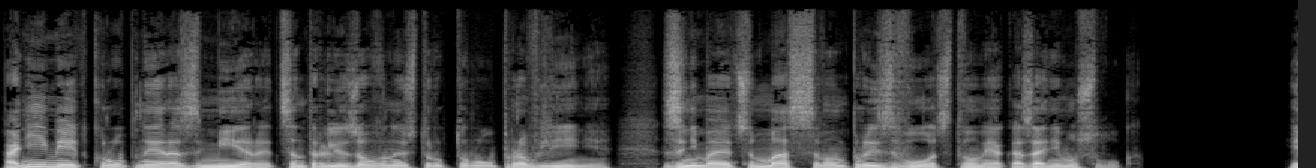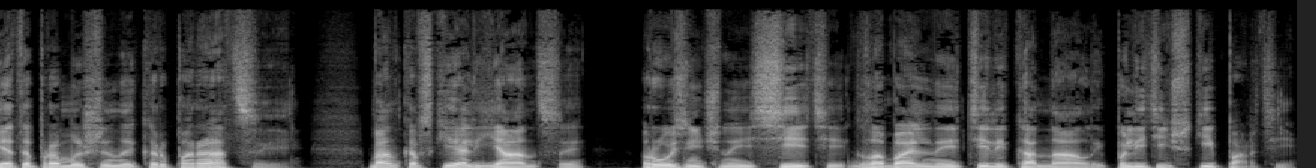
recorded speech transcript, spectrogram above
Они имеют крупные размеры, централизованную структуру управления, занимаются массовым производством и оказанием услуг. Это промышленные корпорации, банковские альянсы, розничные сети, глобальные телеканалы, политические партии.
